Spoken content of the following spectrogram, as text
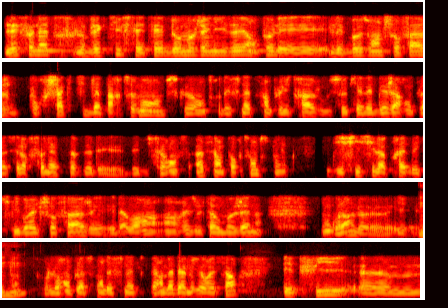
Les fenêtres, l'objectif c'était d'homogénéiser un peu les, les besoins de chauffage pour chaque type d'appartement, hein, puisque entre des fenêtres simple vitrage ou ceux qui avaient déjà remplacé leurs fenêtres, ça faisait des, des différences assez importantes. Donc difficile après d'équilibrer le chauffage et, et d'avoir un, un résultat homogène. Donc voilà, le, Mhm. le remplacement des fenêtres permet d'améliorer ça. Et puis euh,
